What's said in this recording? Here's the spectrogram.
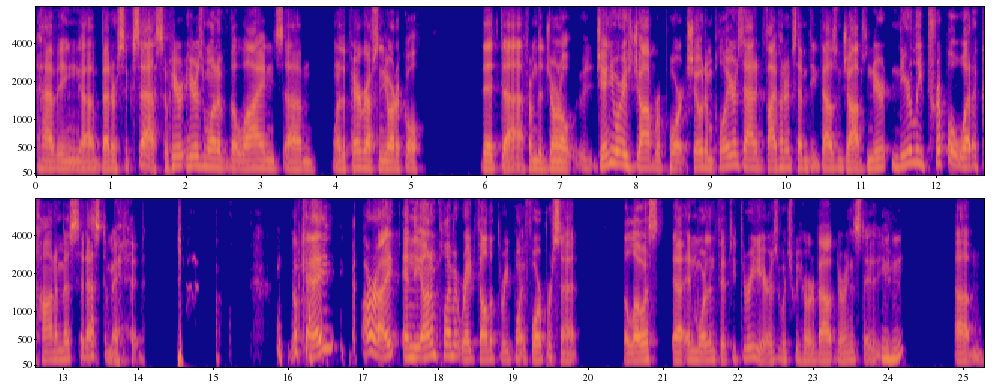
having uh, better success. So here here's one of the lines, um, one of the paragraphs in the article that uh, from the journal. January's job report showed employers added 517,000 jobs, near nearly triple what economists had estimated. okay, all right, and the unemployment rate fell to 3.4 percent, the lowest uh, in more than 53 years, which we heard about during the State of the Union. Mhm. Um,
